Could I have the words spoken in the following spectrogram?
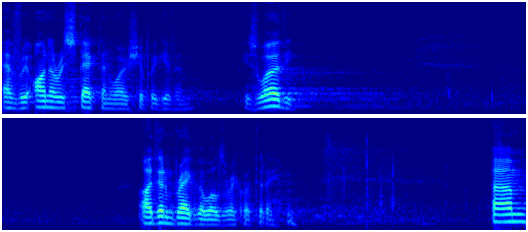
every honor, respect, and worship we give him. He's worthy. I didn't break the world's record today. um,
